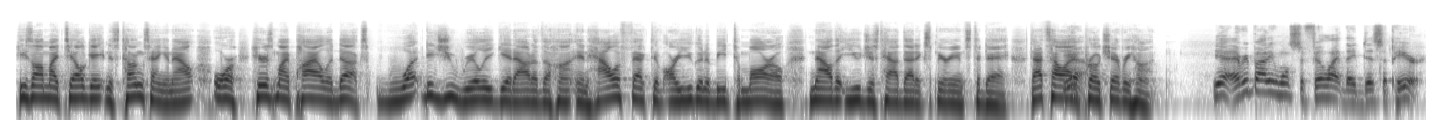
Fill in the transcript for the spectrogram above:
he's on my tailgate and his tongue's hanging out. Or here's my pile of ducks. What did you really get out of the hunt and how effective are you going to be tomorrow now that you just had that experience today? That's how I approach every hunt. Yeah, everybody wants to feel like they disappear.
